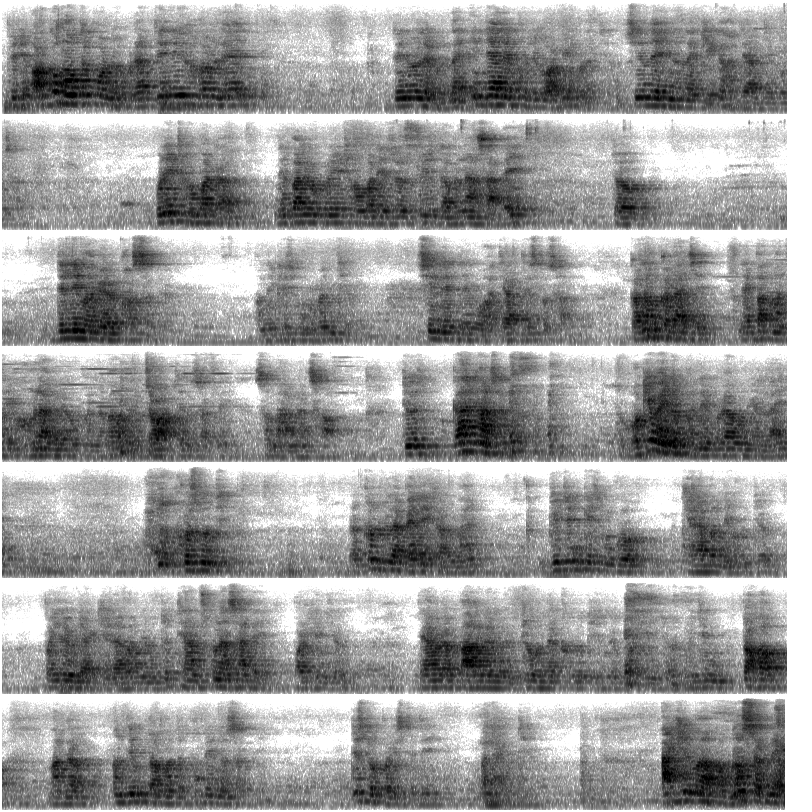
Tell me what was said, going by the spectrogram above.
फेरि अर्को महत्त्वपूर्ण कुरा तिनीहरूले तिनीहरूले भन्दा इन्डियाले खोलेको अर्कै कुरा थियो चिनले यिनीहरूलाई के के हतियार दिएको छ कुनै ठाउँबाट नेपालको कुनै ठाउँबाट यसो स्विच दबना साथै त्यो दिल्लीमा गएर खस्छ भन्ने किसिमको पनि थियो चिनले दिएको हतियार त्यस्तो छ कदम कदाचित नेपालमाथि हमला गरेको खण्डमा उनीहरू जवाब दिन सक्ने सम्भावना छ त्यो कहाँ कहाँ छ हो कि होइन भन्ने कुरा उनीहरूलाई खोज्नु थियो र ठुल्ठुला ब्यालेटहरूमा दुई तिन किसिमको बन्ने हुन्थ्यो पहिलो एउटा घेरा बन्ने हुन्थ्यो त्यहाँ छुना साथै पड्किन्थ्यो त्यहाँबाट पार भने त्योभन्दा ठुलो किसिमले पड्किन्थ्यो दुई तिन तह मात्र अन्तिम तहमा त पुग्नै नसक्ने त्यस्तो परिस्थिति बनाएको थियो आखिरमा अब नसक्ने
